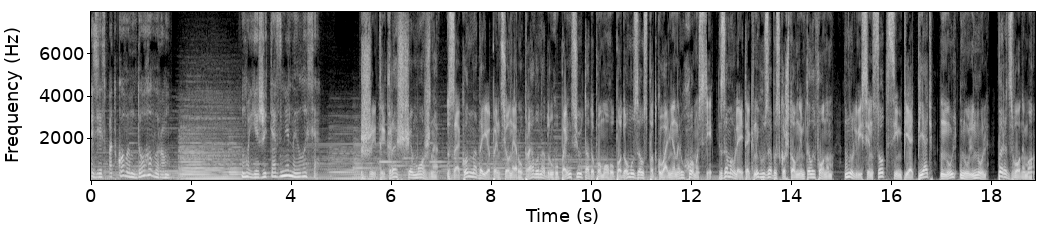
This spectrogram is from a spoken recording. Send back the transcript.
Зі спадковим договором моє життя змінилося. Жити краще можна. Закон надає пенсіонеру право на другу пенсію та допомогу по дому за успадкування нерухомості. Замовляйте книгу за безкоштовним телефоном 0800 755 000. Передзвонимо.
